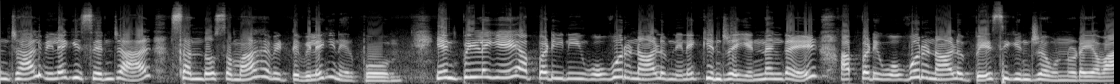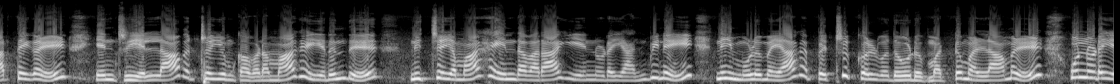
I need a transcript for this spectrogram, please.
என்றால் விலகி சென்றால் சந்தோஷமாக விட்டு விலகி நிற்போம். என் பிள்ளையே அப்படி நீ ஒவ்வொரு நாளும் நினைக்கின்ற எண்ணங்கள் அப்படி ஒவ்வொரு நாளும் பேசுகின்ற உன்னுடைய வார்த்தைகள் என்று எல்லாவற்றையும் கவனமாக இருந்து நிச்சயமாக இந்த வராகி என்னுடைய அன்பினை நீ முழுமையாக பெற்றுக்கொள்வதோடு மட்டுமல்ல கொள்ளாமல் உன்னுடைய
